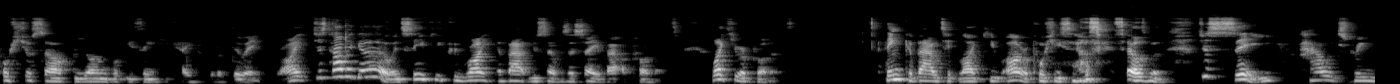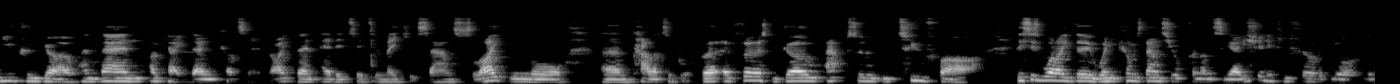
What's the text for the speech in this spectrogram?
push yourself beyond what you think you're capable of doing, right? Just have a go and see if you can write about yourself, as I say, about a product, like you're a product. Think about it like you are a pushy sales, salesman. Just see how extreme you can go and then okay then cut it right? Then edit it and make it sound slightly more um, palatable. But at first go absolutely too far. This is what i do when it comes down to your pronunciation. If you feel that you're, you're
